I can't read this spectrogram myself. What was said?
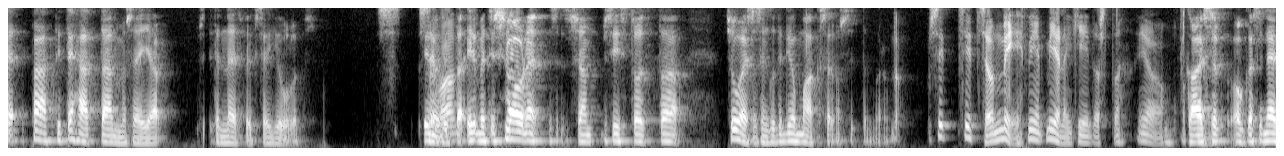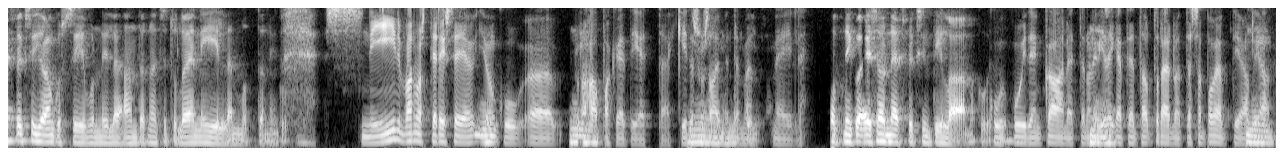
He päätti tehdä tämmöisen ja sitten Netflixen julkaisi. Se vaan... Ilmeisesti Shonen, siis toi, tota, Suessa sen kuitenkin on maksanut sitten varmaan. No, sitten sit se on niin, mielenkiintoista, joo. Kai se, onko se Netflixin jonkun siivun niille antanut, että se tulee niille, mutta niin kuin... Niin, varmasti erikseen mm. jonkun äh, mm. rahapaketin, että kiitos, kun saimme tämän meille. Mutta niin ei se ole Netflixin tilaama kuitenkaan. Kuitenkaan, että no niin. jälkikäteen todennut, että tässä on potentiaalia niin.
